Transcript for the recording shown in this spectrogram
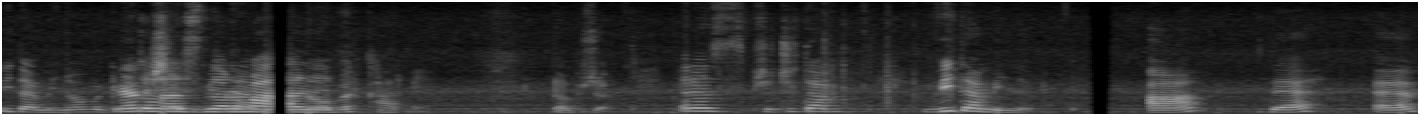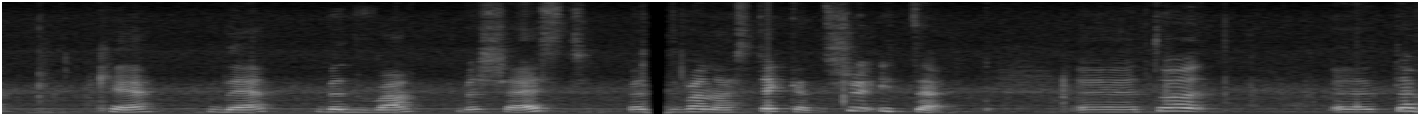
Witaminowy, To granulat też jest normalny witaminowy. w karmie. Dobrze, teraz przeczytam witaminy A, D, E, K, D, B2, B6, B12, K3 i C. E, To, e, te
